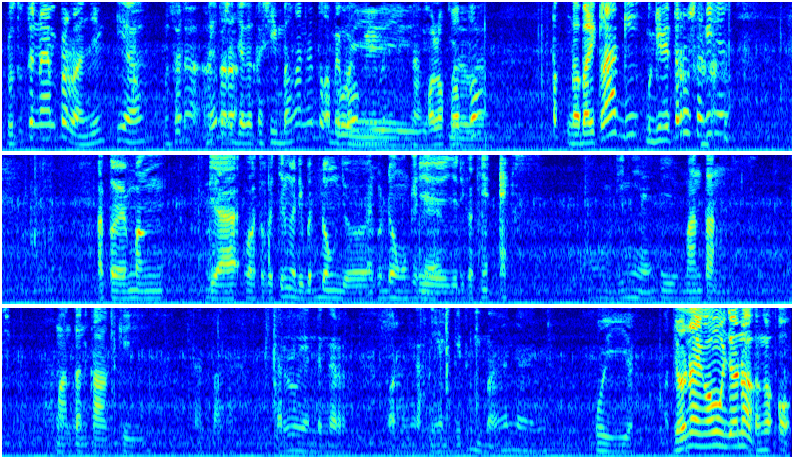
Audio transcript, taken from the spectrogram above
lututnya nempel anjing Iya. Maksudnya dia antara- bisa jaga keseimbangan kan tuh sampai Oh, bawah iya, gini. iya, Nah iya. kalau kopong, tek nggak balik lagi. Begini terus kakinya. atau emang dia waktu kecil nggak dibedong jo bedong mungkin iya, ya. jadi kakinya X Oh, gini ya. iya mantan mantan kaki parah. Ntar lu yang denger orang kakinya begitu gimana oh iya Jono yang ngomong Jono Atau nggak oh.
